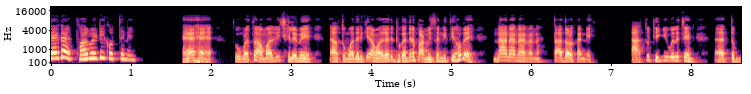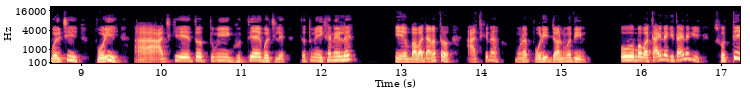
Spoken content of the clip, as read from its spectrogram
জায়গায় ফর্মালিটি করতে নেই। হ্যাঁ হ্যাঁ তোমরা তো আমারই ছেলে মেয়ে। তা তোমাদেরকে আমার কাছে ঢোকার জন্য পারমিশন নিতে হবে? না না না না না, তা দরকার নেই। তা তো ঠিকই বলেছেন। তো বলছি পড়ি আজকে তো তুমি ঘুরতে যাই বলছিলে, তো তুমি এখানে এলে? এ, বাবা, জানো তো, আজকে না মনে হয় পরির জন্মদিন। ও, বাবা, তাই নাকি তাই নাকি? সত্যি?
